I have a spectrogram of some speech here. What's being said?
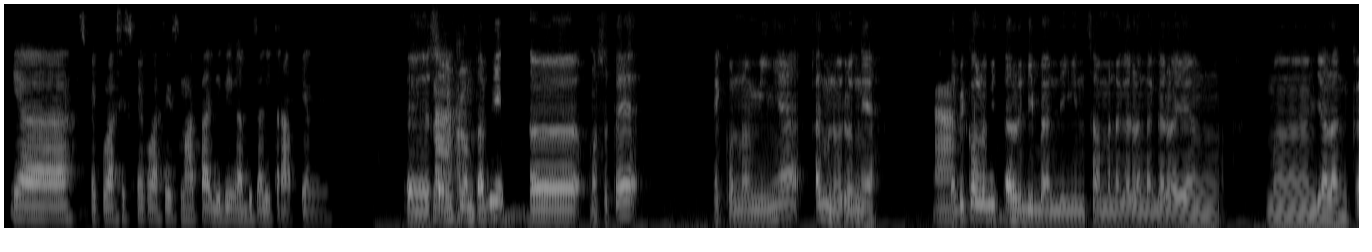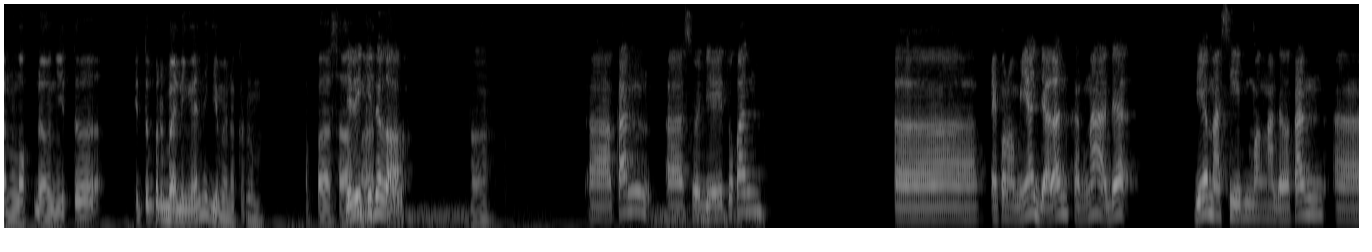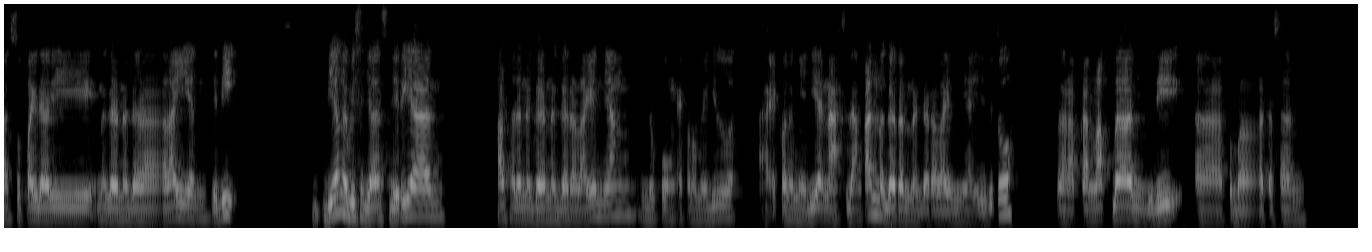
ya spekulasi-spekulasi semata jadi nggak bisa diterapin Eh, sorry nah, tapi uh, maksudnya ekonominya kan menurun ya. Nah. Tapi kalau misalnya dibandingin sama negara-negara yang menjalankan lockdown itu, itu perbandingannya gimana, Krum? Apa sama? Jadi gitu loh. Huh? Uh, kan uh, Swedia itu kan uh, ekonominya jalan karena ada dia masih mengandalkan uh, supply dari negara-negara lain. Jadi dia nggak bisa jalan sendirian harus ada negara-negara lain yang mendukung ekonomi dia, ah, ekonomi dia. Nah, sedangkan negara-negara lainnya itu tuh menerapkan lockdown, jadi uh, pembatasan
